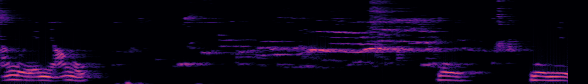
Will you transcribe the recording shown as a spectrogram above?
Khoảng 10 em nhỏ ngủ. Mùi mùi nhiều.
